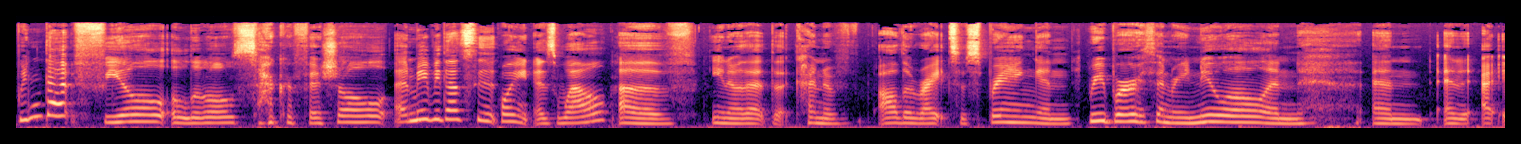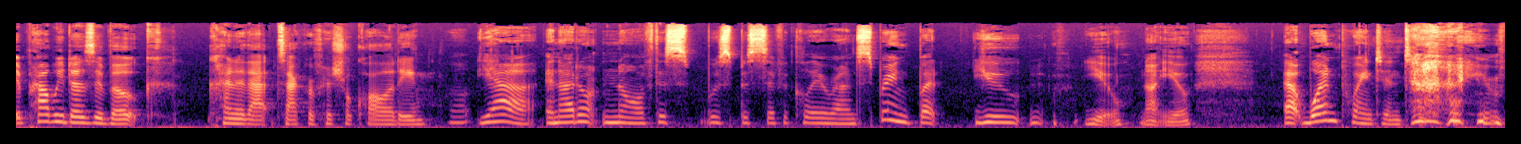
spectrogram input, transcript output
Wouldn't that feel a little sacrificial? And maybe that's the point as well of, you know, that the kind of all the rites of spring and rebirth and renewal and and and it probably does evoke kind of that sacrificial quality. Well, yeah, and I don't know if this was specifically around spring, but you, you, not you, at one point in time,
